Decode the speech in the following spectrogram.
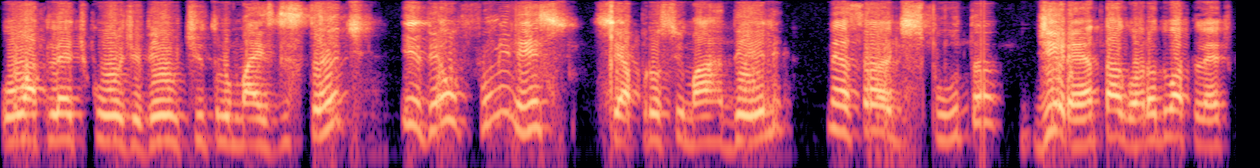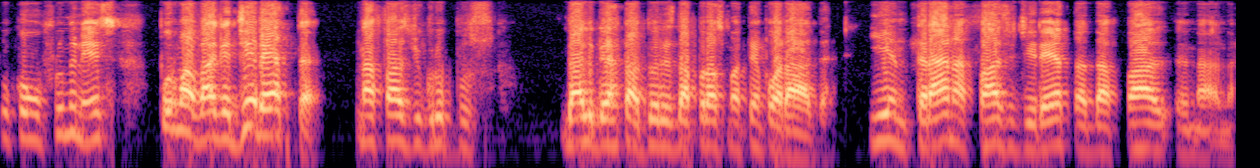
o Atlético hoje vê o título mais distante e vê o Fluminense se aproximar dele nessa disputa direta agora do Atlético com o Fluminense por uma vaga direta na fase de grupos da Libertadores da próxima temporada. E entrar na fase direta da fase, na, na,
